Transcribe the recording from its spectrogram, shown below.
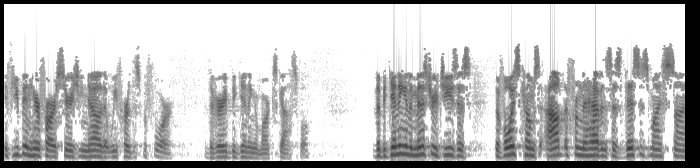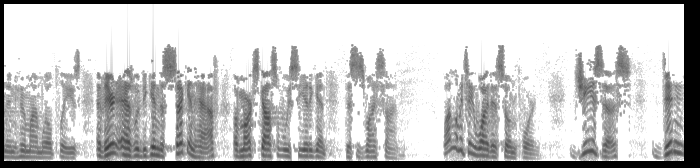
if you've been here for our series, you know that we've heard this before at the very beginning of Mark's Gospel the beginning of the ministry of Jesus, the voice comes out from the heaven and says, This is my son in whom I'm well pleased. And there, as we begin the second half of Mark's gospel, we see it again. This is my son. Well, let me tell you why that's so important. Jesus didn't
